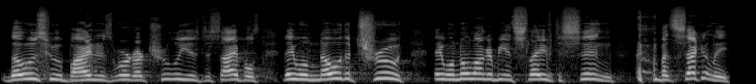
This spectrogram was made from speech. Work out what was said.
Those who abide in his word are truly his disciples. They will know the truth. They will no longer be enslaved to sin. but secondly,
